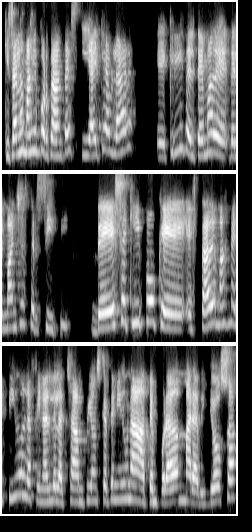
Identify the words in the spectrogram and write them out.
quizás las más importantes, y hay que hablar, eh, Cris, del tema de, del Manchester City de ese equipo que está además metido en la final de la Champions, que ha tenido una temporada maravillosa,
